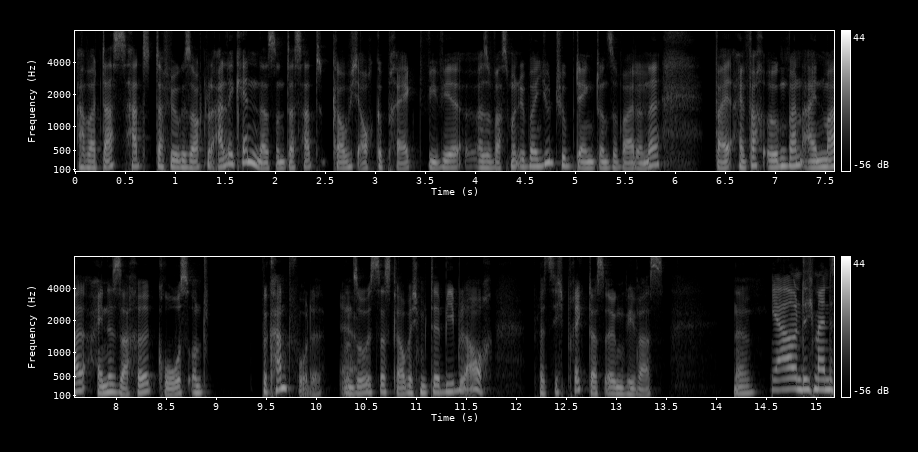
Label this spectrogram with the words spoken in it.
aber das hat dafür gesorgt und alle kennen das. Und das hat, glaube ich, auch geprägt, wie wir, also was man über YouTube denkt und so weiter, ne? Weil einfach irgendwann einmal eine Sache groß und bekannt wurde. Ja. Und so ist das, glaube ich, mit der Bibel auch. Plötzlich prägt das irgendwie was. Ne? ja. Und ich meine,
